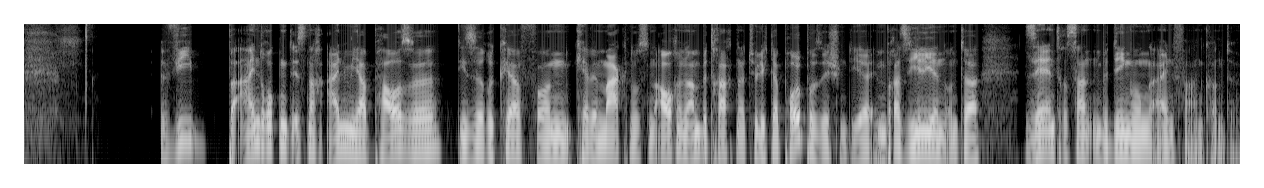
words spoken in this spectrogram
wie beeindruckend ist nach einem Jahr Pause diese Rückkehr von Kevin Magnussen, auch in Anbetracht natürlich der Pole Position, die er in Brasilien unter sehr interessanten Bedingungen einfahren konnte.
